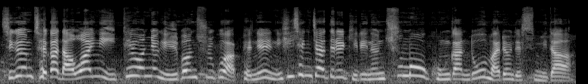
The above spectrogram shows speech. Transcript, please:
지금 제가 나와 있는 이태원역 1번 출구 앞에는 희생자들을 기리는 추모 공간도 마련됐습니다.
